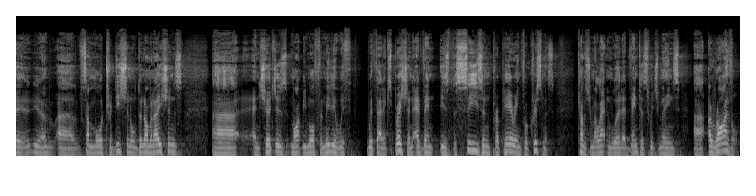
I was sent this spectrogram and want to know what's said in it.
Uh, you know, uh, some more traditional denominations uh, and churches might be more familiar with, with that expression. Advent is the season preparing for Christmas. It comes from a Latin word, adventus, which means uh, arrival.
